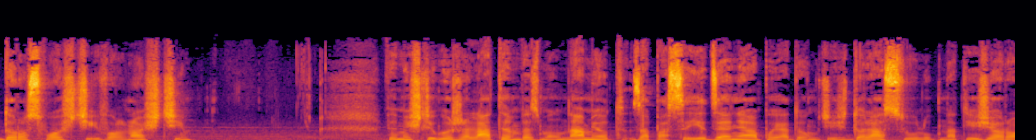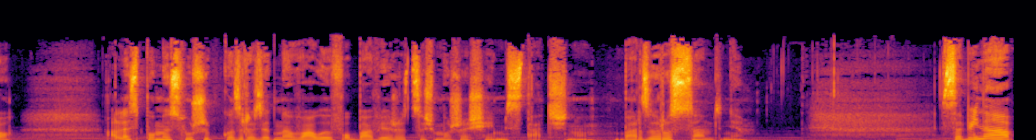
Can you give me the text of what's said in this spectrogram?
dorosłości i wolności. Wymyśliły, że latem wezmą namiot, zapasy jedzenia, pojadą gdzieś do lasu lub nad jezioro, ale z pomysłu szybko zrezygnowały w obawie, że coś może się im stać. No, bardzo rozsądnie. Sabina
